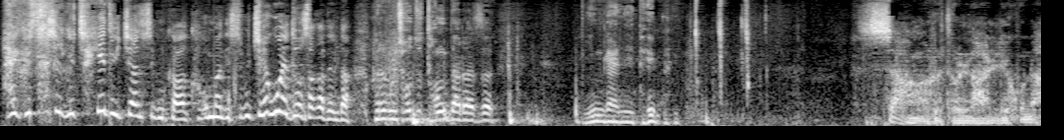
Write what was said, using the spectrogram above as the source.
아이 그 사실 그 책에도 있지 않습니까? 그것만 있으면 최고의 도사가 된다. 그러면 저도 덩달아서 인간이 되고. 쌍으로들 날리구나.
